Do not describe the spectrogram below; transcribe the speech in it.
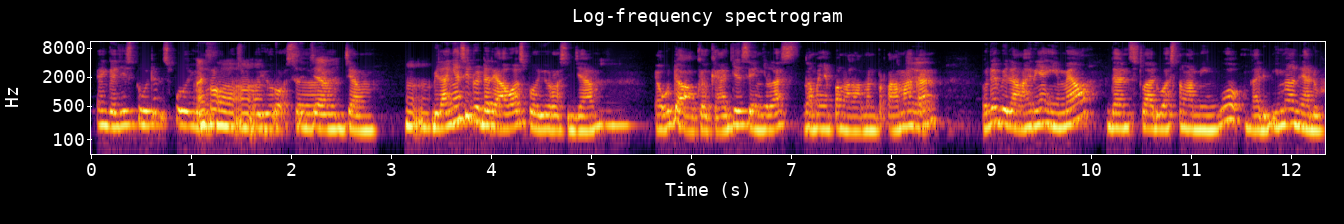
eh gaji student 10 euro Asal, 10 uh, euro sejam. sejam Heeh. bilangnya sih udah dari awal 10 euro sejam Hmm. ya udah oke oke aja sih yang jelas namanya pengalaman pertama Iya. kan udah bilang akhirnya email dan setelah dua setengah minggu nggak di email nih aduh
